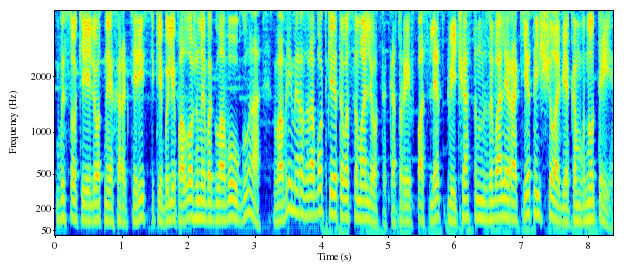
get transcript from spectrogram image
Высокие летные характеристики были положены во главу угла во время разработки этого самолета, который впоследствии часто называли ракетой с человеком внутри.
